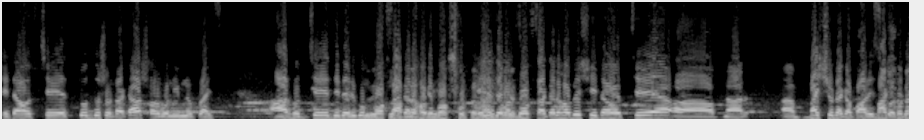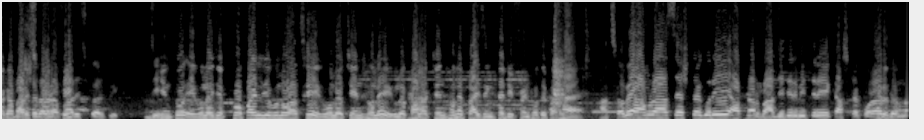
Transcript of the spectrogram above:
সেটা হচ্ছে চোদ্দশো টাকা সর্বনিম্ন প্রাইস আর হচ্ছে যেটা এরকম বক্স আকারে হবে বক্স করতে হবে যেমন বক্স আকারে হবে সেটা হচ্ছে আহ, আপনার বাইশশো টাকা পার 2200 টাকা পার স্কোয়ার ফিট কিন্তু এগুলো যে প্রোফাইল যেগুলো আছে এগুলো চেঞ্জ হলে এগুলো কালার চেঞ্জ হলে প্রাইসিংটা ডিফারেন্ট হতে পারে। হ্যাঁ। আচ্ছা। তবে আমরা চেষ্টা করি আপনার বাজেটের ভিতরে কাজটা করার জন্য।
